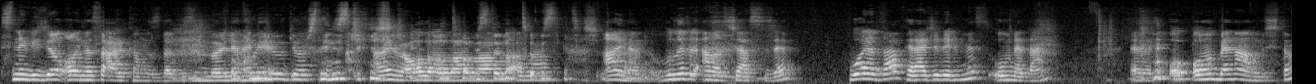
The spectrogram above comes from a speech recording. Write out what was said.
sinevizyon oynası arkamızda. Bizim böyle O hani... kuyruğu görseniz keşke. Aynen, Allah Allah, Otobüsten Allah yetişin. Aynen. Bunları anlatacağız size. Bu arada feracelerimiz Umre'den. Evet. o- onu ben almıştım.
